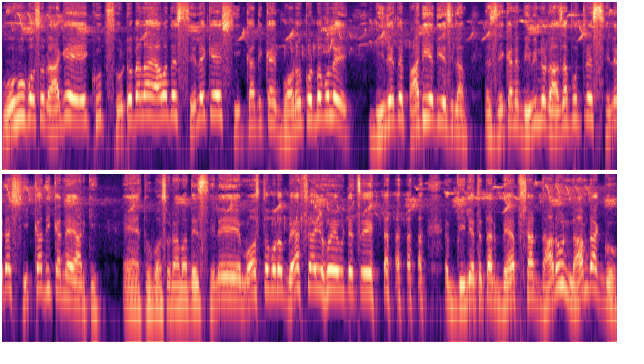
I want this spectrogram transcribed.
বহু বছর আগে খুব ছোটবেলায় আমাদের ছেলেকে শিক্ষা দীক্ষায় বড় করব বলে বিলেতে পাঠিয়ে দিয়েছিলাম যেখানে বিভিন্ন রাজাপুত্রের ছেলেরা শিক্ষা দীক্ষা নেয় আর কি। এত বছর আমাদের ছেলে মস্ত বড় ব্যবসায়ী হয়ে উঠেছে। বিলেতে তার ব্যবসার দারুণ নাম রাখব।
